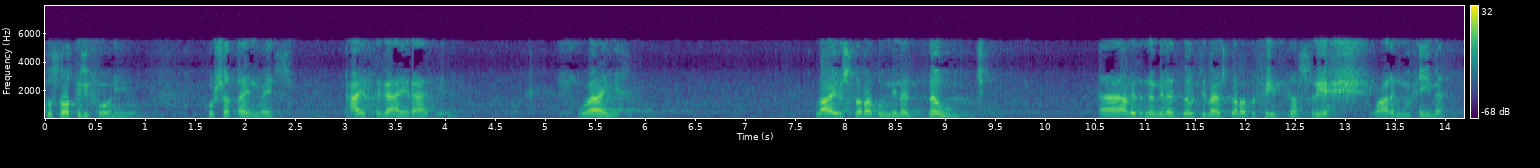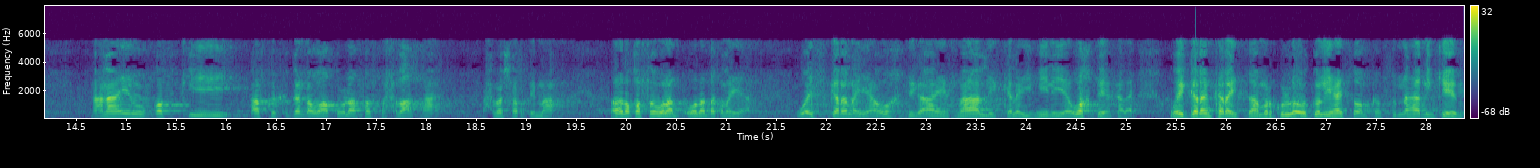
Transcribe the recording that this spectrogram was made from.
ku soo telefoniyo ku shaqayn mayso. Maxaa isaga ayraade waaya laa yushtaradu min azawj alidnu min azawji laa yushtaradu fihi tasriix. Waa arrin muxiima macnaha inuu qofkii afka kaga dhawaaqo laa fasax baa tahay. Waxba shardi maaha. Labada qofa wala wada dhaqmayaan way isgaranayaan waktiga ay raalli kala yihiin iyo waktiga kale. Way garan karaysaa markuu la ogol yahay soomkan sunnaha ninkeedu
